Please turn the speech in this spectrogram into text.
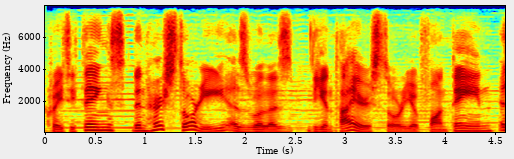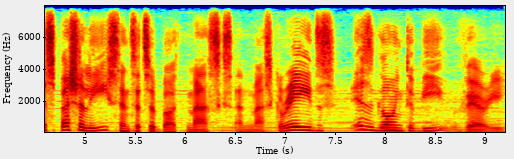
crazy things, then her story story, as well as the entire story of Fontaine, especially since it's about masks and masquerades, is going to be very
